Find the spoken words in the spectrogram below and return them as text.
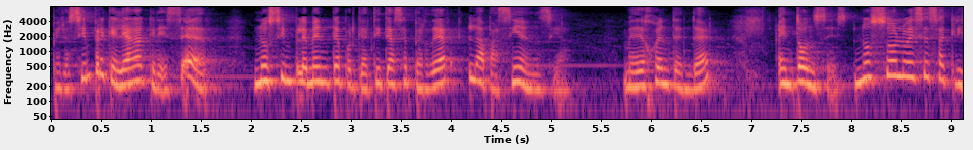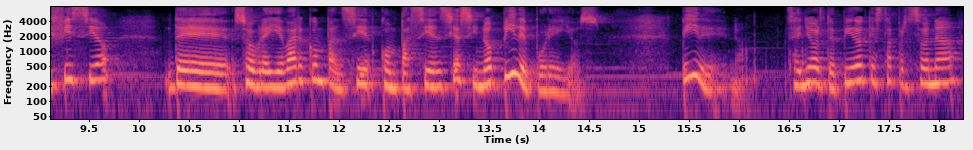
pero siempre que le haga crecer, no simplemente porque a ti te hace perder la paciencia. ¿Me dejo entender? Entonces, no solo ese sacrificio de sobrellevar con, paciencia, sino pide por ellos. Pide, ¿no? Señor, te pido que esta persona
